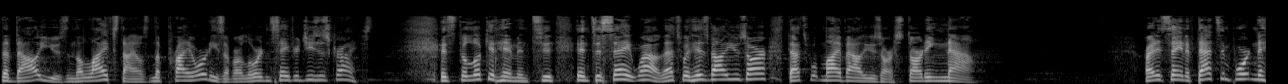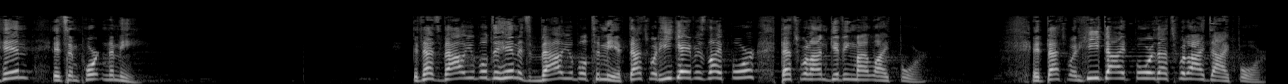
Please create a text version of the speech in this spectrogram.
the values and the lifestyles and the priorities of our Lord and Savior Jesus Christ. It's to look at Him and to, and to say, wow, that's what His values are. That's what my values are starting now. Right? It's saying if that's important to Him, it's important to me. If that's valuable to Him, it's valuable to me. If that's what He gave His life for, that's what I'm giving my life for. If that's what he died for, that's what I died for.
